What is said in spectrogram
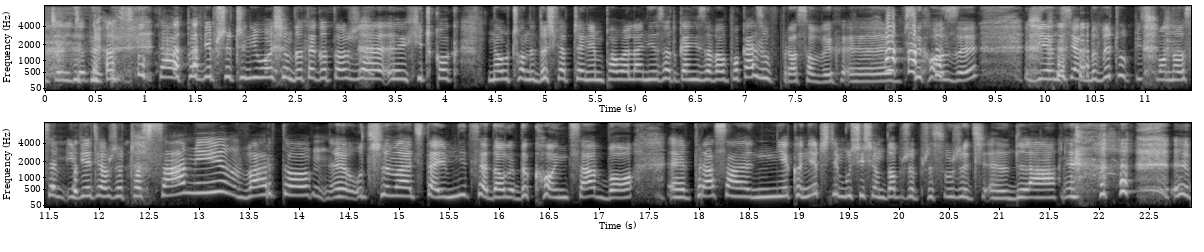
udzielić od razu. Tak, pewnie przyczyniło się do tego to, że y, Hitchcock, nauczony doświadczeniem Powella, nie zorganizował pokazów prasowych y, psychozy, więc jakby wyczuł pismo nosem i wiedział, że czasami warto y, utrzymać tajemnicę do, do końca, bo prasa niekoniecznie musi się dobrze przysłużyć dla y,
